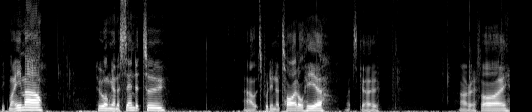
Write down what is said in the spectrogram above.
Pick my email, who I'm going to send it to. Uh, let's put in a title here. Let's go RFI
